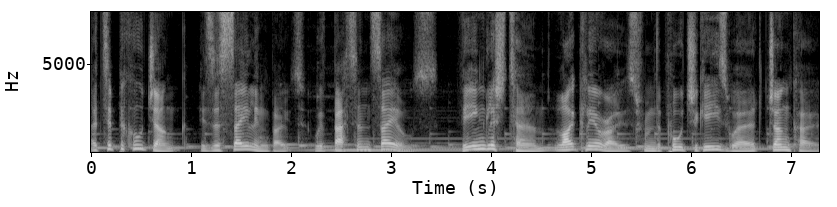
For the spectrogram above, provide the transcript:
A typical junk is a sailing boat with battened sails. The English term likely arose from the Portuguese word junco,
